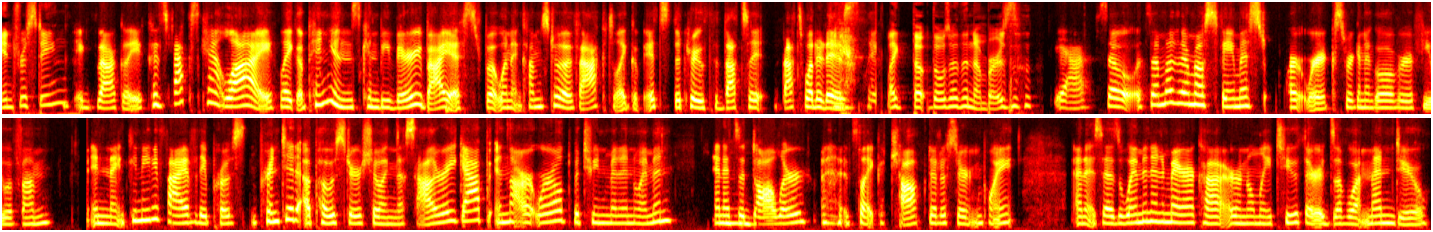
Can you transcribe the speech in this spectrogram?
interesting. Exactly. Because facts can't lie. Like opinions can be very biased, but when it comes to a fact, like it's the truth. That's it. That's what it is. Yeah. Like th- those are the numbers. yeah. So some of their most famous artworks, we're going to go over a few of them. In 1985, they pro- printed a poster showing the salary gap in the art world between men and women. And it's a mm. dollar. It's like chopped at a certain point. And it says women in America earn only two thirds of what men do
